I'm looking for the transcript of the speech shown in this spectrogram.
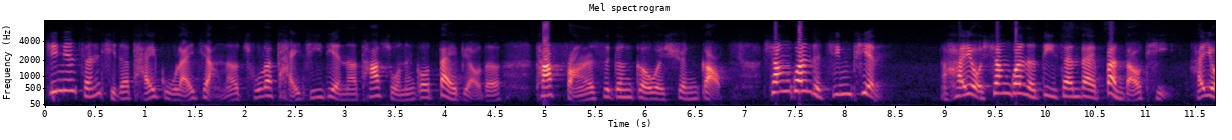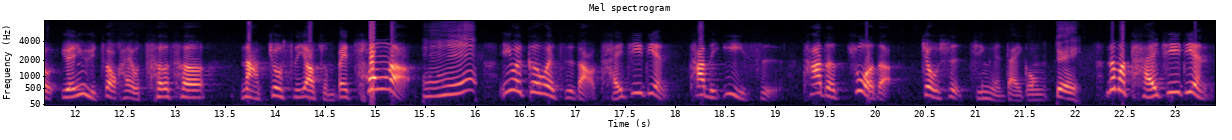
今天整体的台股来讲呢，除了台积电呢，它所能够代表的，它反而是跟各位宣告相关的晶片，还有相关的第三代半导体，还有元宇宙，还有车车，那就是要准备冲了。嗯因为各位知道，台积电它的意思，它的做的就是晶圆代工。对，那么台积电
